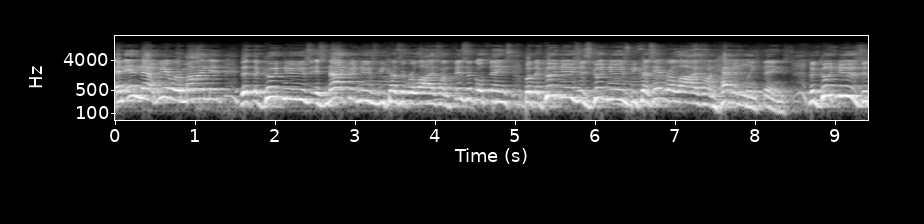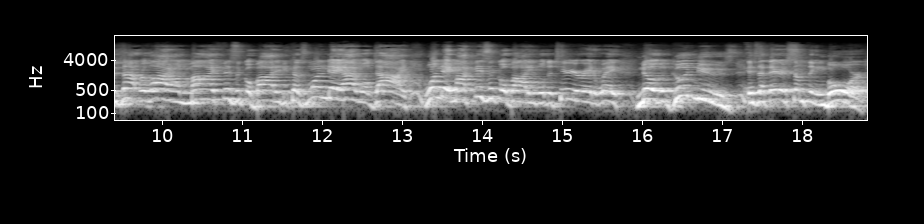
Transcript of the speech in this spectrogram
And in that, we are reminded that the good news is not good news because it relies on physical things, but the good news is good news because it relies on heavenly things. The good news does not rely on my physical body because one day I will die. One day my physical body will deteriorate away. No, the good news is that there is something more,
